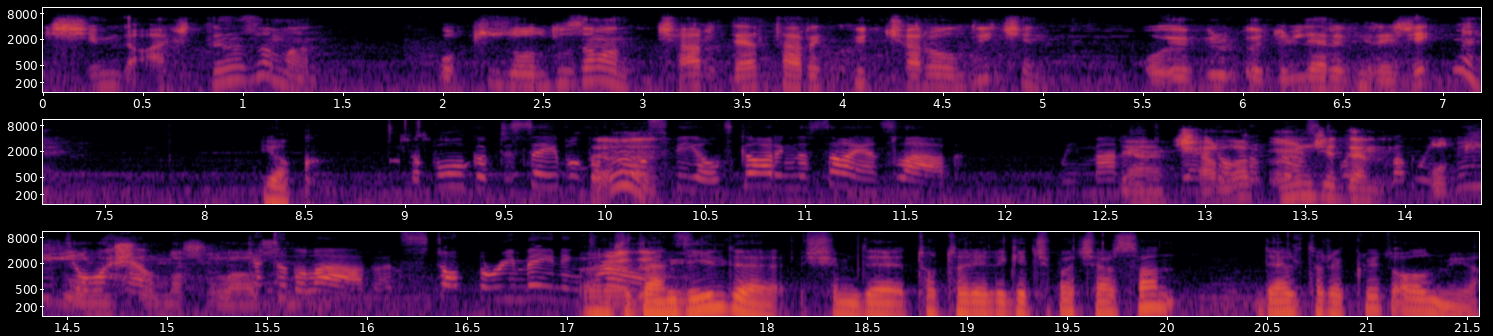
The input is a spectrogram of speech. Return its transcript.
Şimdi açtığın zaman 30 olduğu zaman char delta recruit char olduğu için o öbür ödülleri verecek mi? Yok. Yani Ghostwing, önceden but we 30 need your olmuş olması lazım. Önceden değil de şimdi tutorial'i geçip açarsan Delta Recruit olmuyor.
